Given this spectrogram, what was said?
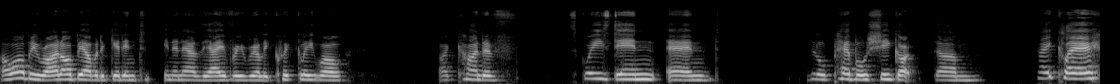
oh, I'll be right. I'll be able to get into in and out of the aviary really quickly. Well, I kind of squeezed in, and little Pebble, she got, um, hey Claire,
